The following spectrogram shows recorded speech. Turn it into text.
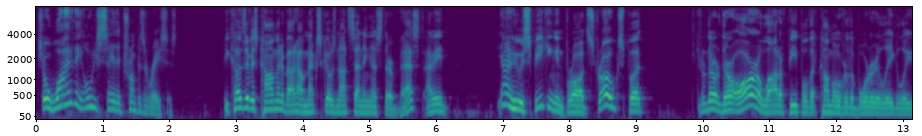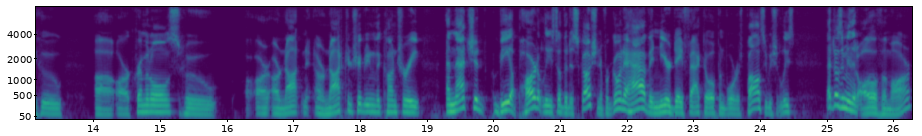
So why do they always say that Trump is a racist? Because of his comment about how Mexico's not sending us their best. I mean, yeah, he was speaking in broad strokes, but you know, there there are a lot of people that come over the border illegally who uh, are criminals who are are not are not contributing to the country. And that should be a part, at least, of the discussion. If we're going to have a near de facto open borders policy, we should at least. That doesn't mean that all of them are,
